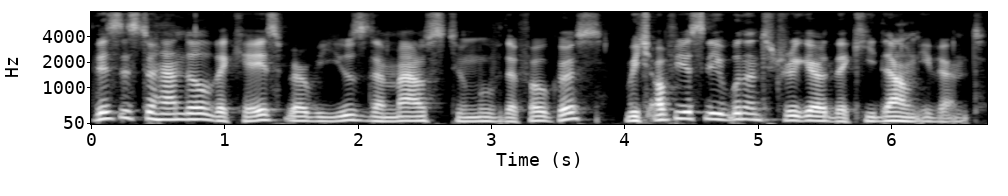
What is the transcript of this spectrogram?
This is to handle the case where we use the mouse to move the focus, which obviously wouldn't trigger the key down event.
